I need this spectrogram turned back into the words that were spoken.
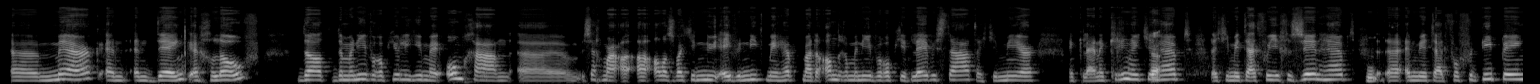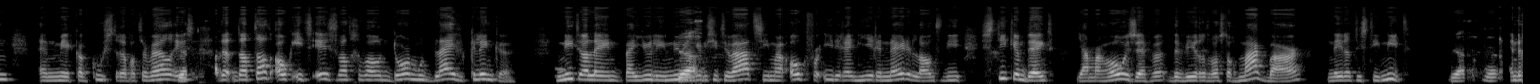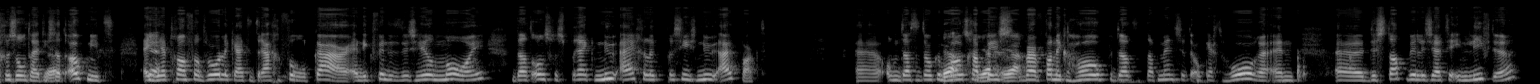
eh, merk en, en denk en geloof dat de manier waarop jullie hiermee omgaan, ehm, zeg maar alles wat je nu even niet meer hebt, maar de andere manier waarop je in het leven staat, dat je meer een kleine kringetje Ja. hebt, dat je meer tijd voor je gezin hebt Hm. eh, en meer tijd voor verdieping en meer kan koesteren wat er wel is, dat dat ook iets is wat gewoon door moet blijven klinken. Niet alleen bij jullie nu Ja. in jullie situatie, maar ook voor iedereen hier in Nederland die stiekem denkt, ja maar ho eens even, de wereld was toch maakbaar? Nee, dat is die niet. Ja, ja. En de gezondheid is Ja. dat ook niet. En je hebt gewoon verantwoordelijkheid te dragen voor elkaar. En ik vind het dus heel mooi dat ons gesprek nu eigenlijk precies nu uitpakt. Eh, omdat het ook een boodschap is waarvan ik hoop dat, dat mensen het ook echt horen en eh, de stap willen zetten in liefde.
